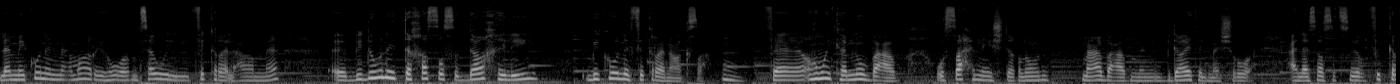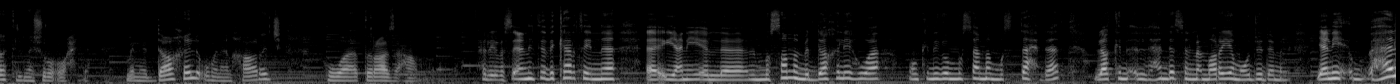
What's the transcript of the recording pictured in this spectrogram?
لما يكون المعماري هو مسوي الفكرة العامة بدون التخصص الداخلي بيكون الفكرة ناقصة. فهم يكملون بعض والصح إنه يشتغلون مع بعض من بداية المشروع على أساس تصير فكرة المشروع واحدة من الداخل ومن الخارج هو طراز عام. حلو بس يعني انت ذكرتي انه آه، يعني المصمم الداخلي هو ممكن يقول مسمى مستحدث لكن الهندسة المعمارية موجودة من يعني هل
